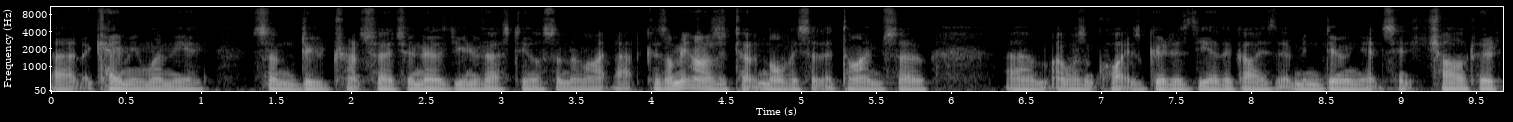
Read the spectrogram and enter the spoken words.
uh, that came in when the some dude transferred to another university or something like that. Because I mean, I was a total novice at the time, so um, I wasn't quite as good as the other guys that have been doing it since childhood.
